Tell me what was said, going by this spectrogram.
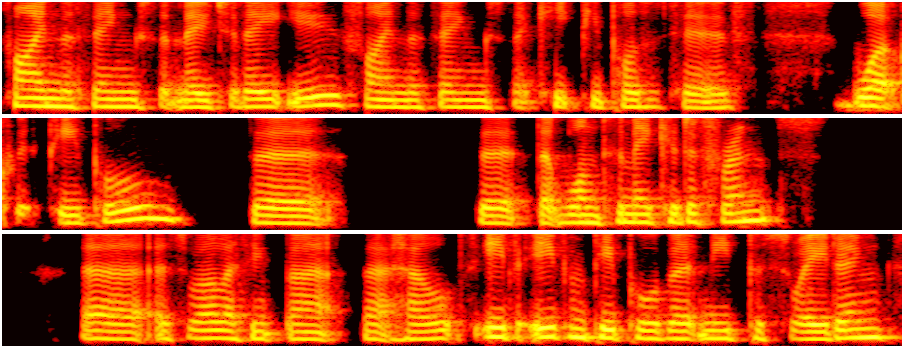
find the things that motivate you find the things that keep you positive work with people that that that want to make a difference uh, as well. I think that that helps. Even even people that need persuading,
